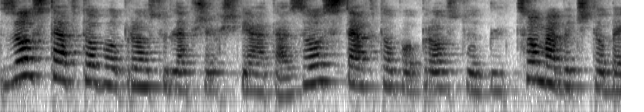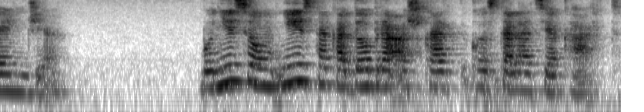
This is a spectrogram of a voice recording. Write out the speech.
Zostaw to po prostu dla wszechświata, zostaw to po prostu, co ma być, to będzie. Bo nie, są, nie jest taka dobra aż kart, konstelacja kart.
